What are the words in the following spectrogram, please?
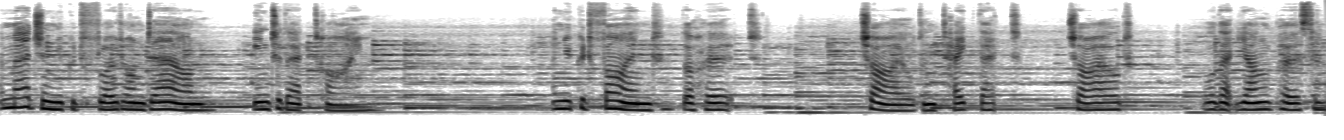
Imagine you could float on down into that time and you could find the hurt child and take that child or that young person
